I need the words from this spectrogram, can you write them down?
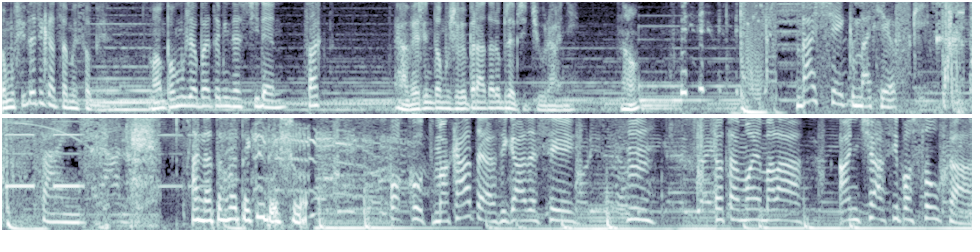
To musíte říkat sami sobě. To vám pomůže a budete mít hezčí den. Fakt. Já věřím tomu, že vypadáte dobře při čurání. No. Vašek Matějovský. Fajn. A na tohle taky došlo. Pokud makáte a říkáte si, hm, co ta moje malá Anča si poslouchá,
